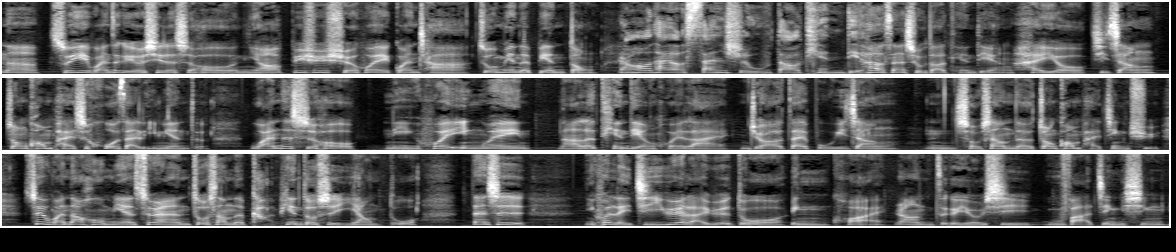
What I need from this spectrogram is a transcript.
那所以玩这个游戏的时候，你要必须学会观察桌面的变动。然后它有三十五道甜点，它有三十五道甜点，还有几张状况牌是和在里面的。玩的时候，你会因为拿了甜点回来，你就要再补一张嗯手上的状况牌进去。所以玩到后面，虽然桌上的卡片都是一样多，但是你会累积越来越多冰块，让你这个游戏无法进行。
